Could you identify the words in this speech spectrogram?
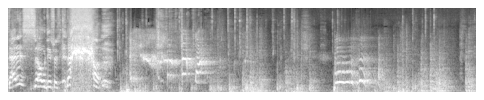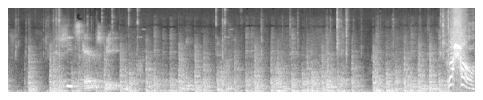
That is so disrespectful. Ah! She scares me. Wow!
